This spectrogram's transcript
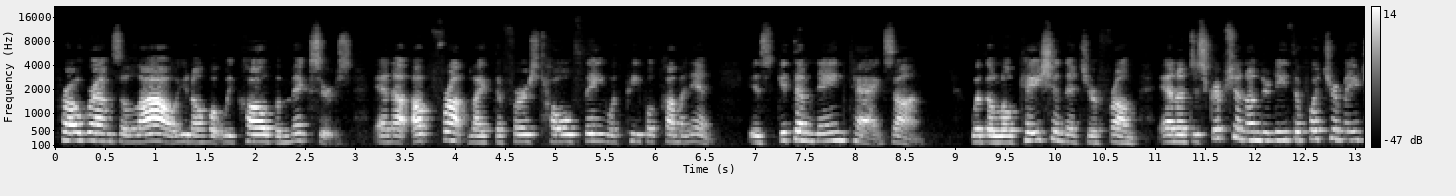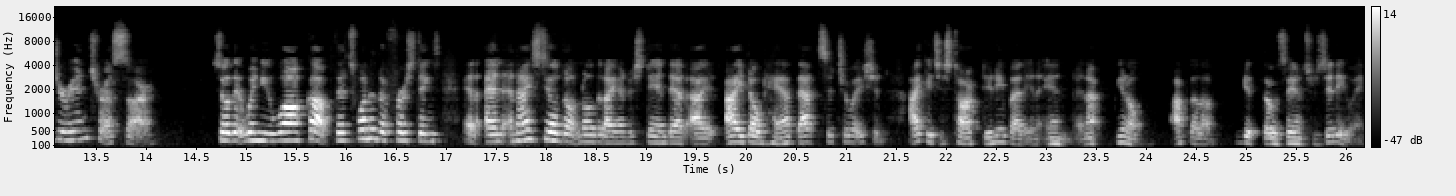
programs allow, you know, what we call the mixers. And uh, up front, like the first whole thing with people coming in, is get them name tags on with a location that you're from and a description underneath of what your major interests are. So that when you walk up that's one of the first things and, and, and i still don't know that i understand that. I, I don't have that situation. I could just talk to anybody and, and, and i you know i'm gonna get those answers anyway.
